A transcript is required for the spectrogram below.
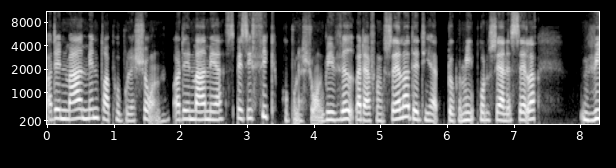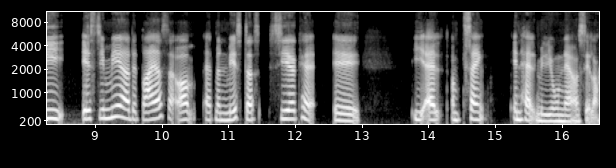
og det er en meget mindre population, og det er en meget mere specifik population. Vi ved, hvad der er for nogle celler, det er de her dopaminproducerende celler. Vi estimerer, at det drejer sig om, at man mister cirka øh, i alt omkring en halv million nerveceller.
